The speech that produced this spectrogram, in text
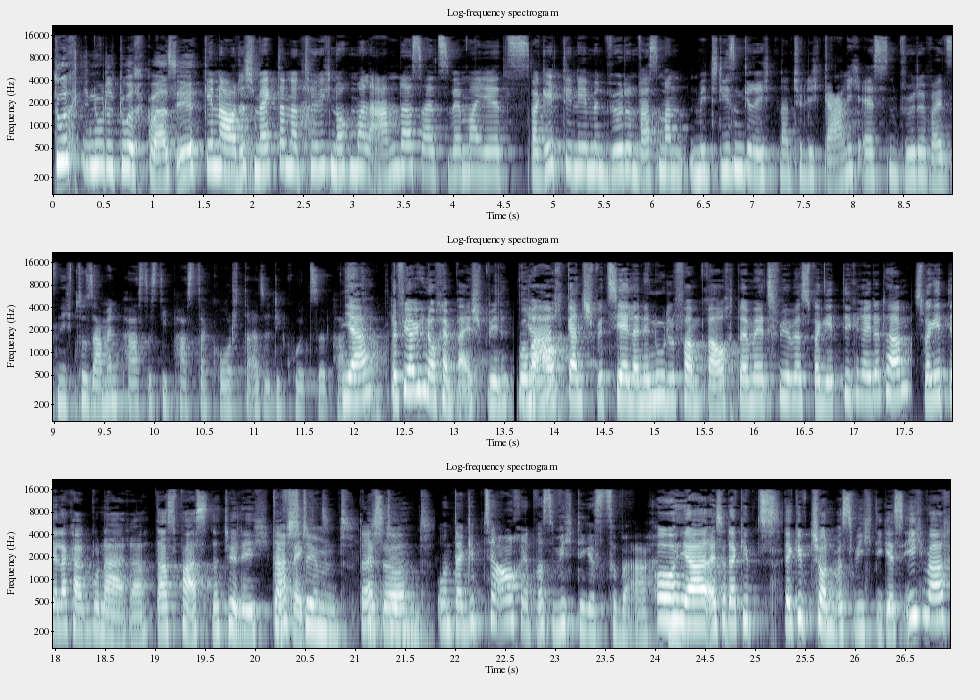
durch die Nudel durch quasi. Genau, das schmeckt dann natürlich nochmal anders, als wenn man jetzt Spaghetti nehmen würde und was man mit diesem Gericht natürlich gar nicht essen würde, weil es nicht zusammenpasst, ist die Pasta Corta, also die kurze Pasta. Ja, dafür habe ich noch ein Beispiel, wo Ja. man auch ganz speziell eine Nudelform braucht, weil wir jetzt früher über Spaghetti geredet haben. Spaghetti alla Carbonara. Das passt natürlich Das perfekt. stimmt, das Also- stimmt. Und da gibt's ja auch etwas Wichtiges zu beachten. Oh ja, also da gibt's, da gibt's schon was Wichtiges. Ich mache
